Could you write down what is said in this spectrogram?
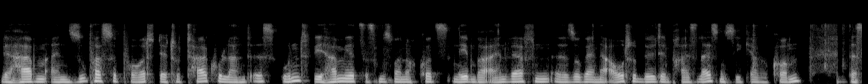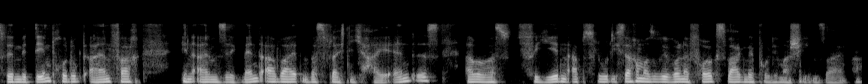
Wir haben einen super Support, der total kulant ist. Und wir haben jetzt, das muss man noch kurz nebenbei einwerfen, äh, sogar in der Autobild den Preis-Leistungssieg ja bekommen, dass wir mit dem Produkt einfach in einem Segment arbeiten, was vielleicht nicht High-End ist, aber was für jeden absolut, ich sage mal so, wir wollen der Volkswagen der Polymaschinen sein. Ne?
